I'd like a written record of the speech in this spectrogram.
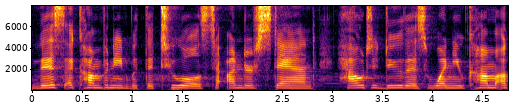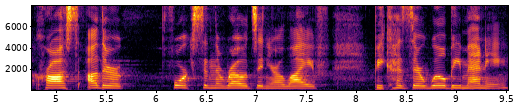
this accompanied with the tools to understand how to do this when you come across other forks in the roads in your life, because there will be many,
